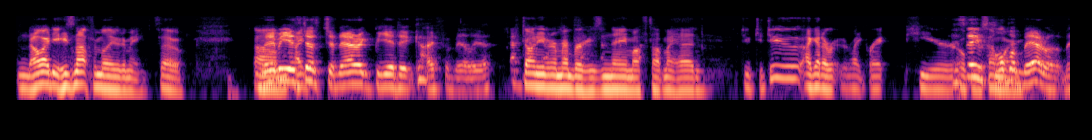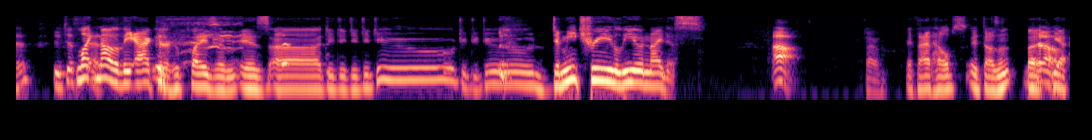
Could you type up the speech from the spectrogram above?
no idea. He's not familiar to me. So um, Maybe it's I just generic bearded guy familiar. I don't even remember his name off the top of my head. Do do do. I got to like right here. His name's. Hober man. You just like said. no, the actor who plays him is uh do do do do do do do do Dimitri Leonidas. Ah, So if that helps, it doesn't. But No, yeah.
